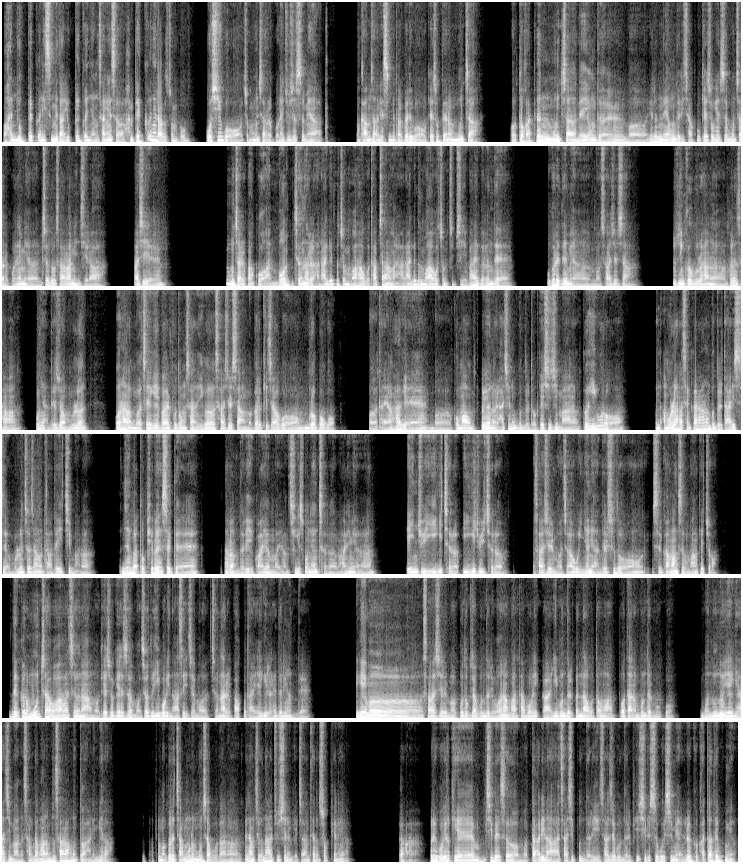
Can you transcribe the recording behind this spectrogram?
한 600건 있습니다. 600건 영상에서 한 100건이라도 좀 보, 보시고 좀 문자를 보내주셨으면 좀 감사하겠습니다. 그리고 계속되는 문자, 뭐 똑같은 문자 내용들, 뭐 이런 내용들이 자꾸 계속해서 문자를 보내면 저도 사람인지라 사실 문자를 받고 안 본, 전화를 안 하기도 좀 뭐하고 답장을 안 하기도 뭐하고 좀 찝찝하게 그런데 그래 되면 뭐 사실상 수신 거부를 하는 그런 상황이 안 되죠. 물론 워낙 뭐 재개발 부동산 이거 사실상 뭐 그렇게 저하고 물어보고 뭐 다양하게 뭐 고마운 표현을 하시는 분들도 계시지만 그 이후로 나몰라라 생각하는 분들 다 있어요. 물론 저장은 다 돼 있지만 언젠가 또 필요했을 때 사람들이 과연 뭐 양치기 소년처럼 아니면 개인주의 이기처럼 이기주의처럼 사실 뭐 저하고 인연이 안 될 수도 있을 가망성은 많겠죠. 근데 그런 문자와 전화 뭐 계속해서 뭐 저도 이골이 나서 이제 뭐 전화를 받고 다 얘기를 해드리는데 이게 뭐 사실 뭐 구독자분들이 워낙 많다 보니까 이분들 끝나고 또 뭐 또 다른 분들 묻고 뭐 누누 얘기하지만 상담하는 사람은 또 아닙니다. 뭐 그런 장문은 문자보다는 그냥 전화를 주시는 게 저한테는 속 편해요. 아, 그리고 이렇게 집에서 뭐 딸이나 자식분들이 자제분들이 PC를 쓰고 있으면 이렇게 갖다 대보면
